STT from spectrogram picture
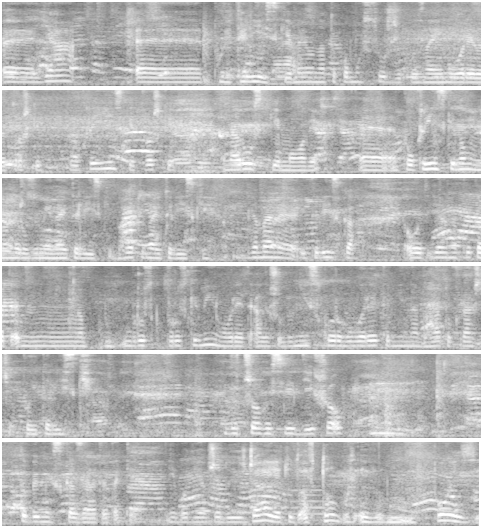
е, я е, по-італійськи, ми на такому суржику з нею говорили трошки по-українськи, трошки на русській мові. Е, по-українськи ну, вона не розуміє на італійській, багато на італійській. Для мене італійська, от я, наприклад, руск, по-русски вмію говорити, але щоб мені скоро говорити, мені набагато краще по-італійськи. До чого світ дійшов. Хто би міг сказати таке? І от я вже доїжджаю, я тут автобус е, в- поїзді.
